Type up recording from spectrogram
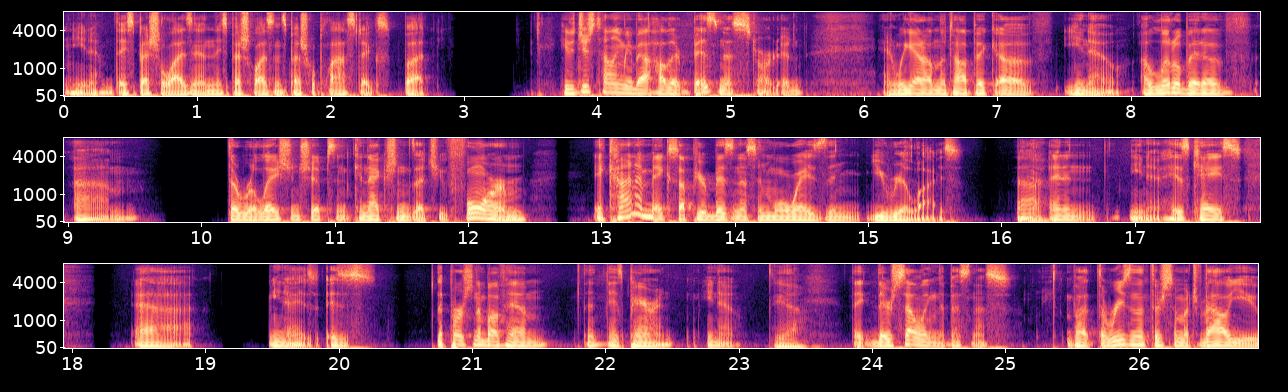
you know they specialize in. They specialize in special plastics. But he was just telling me about how their business started, and we got on the topic of you know a little bit of um, the relationships and connections that you form. It kind of makes up your business in more ways than you realize. Uh, And in you know his case, uh, you know, is, is the person above him, his parent, you know, Yeah. they, they're selling the business. But the reason that there's so much value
